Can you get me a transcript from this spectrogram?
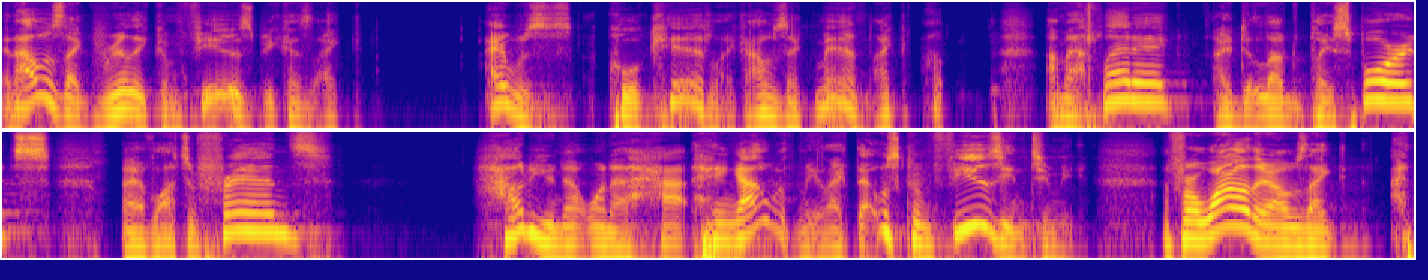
And I was like really confused because like I was a cool kid. Like I was like, man, like I'm athletic. I love to play sports. I have lots of friends how do you not want to ha- hang out with me? Like that was confusing to me. And for a while there, I was like, I-,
